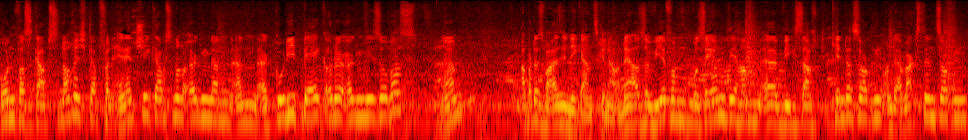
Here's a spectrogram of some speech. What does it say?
Und was gab es noch? Ich glaube von Energy gab es noch irgendein ein, ein Goodie-Bag oder irgendwie sowas. Ja. Aber das weiß ich nicht ganz genau. Ne? Also wir vom Museum, wir haben, äh, wie gesagt, Kindersocken und Erwachsenensocken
